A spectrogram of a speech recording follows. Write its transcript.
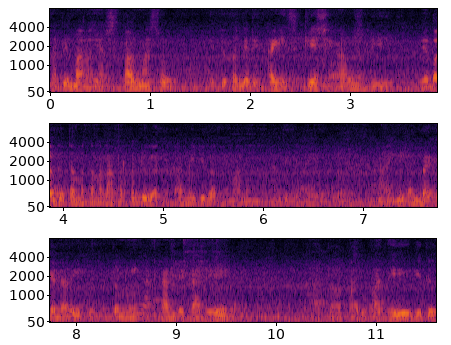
tapi malah yang setahun masuk. Itu kan jadi case case yang harus di ya bantu teman-teman laporkan juga ke kami juga ke mana nanti nah ini kan bagian dari itu untuk mengingatkan BKD atau Pak Bupati gitu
